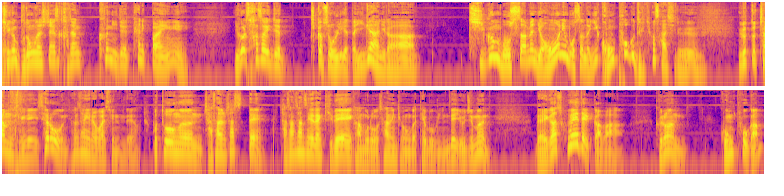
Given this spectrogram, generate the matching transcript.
지금 부동산 시장에서 가장 큰 이제 패닉 바잉이 이걸 사서 이제 집값을 올리겠다. 이게 아니라 지금 못 사면 영원히 못 산다. 이 공포거든요, 사실은. 이것도 참 굉장히 새로운 현상이라고 할 수 있는데요. 보통은 자산을 샀을 때 자산 상승에 대한 기대감으로 사는 경우가 대부분인데 요즘은 내가 소외될까봐 그런 공포감,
